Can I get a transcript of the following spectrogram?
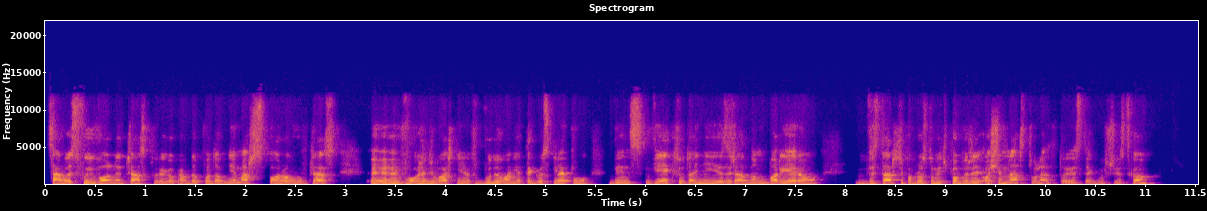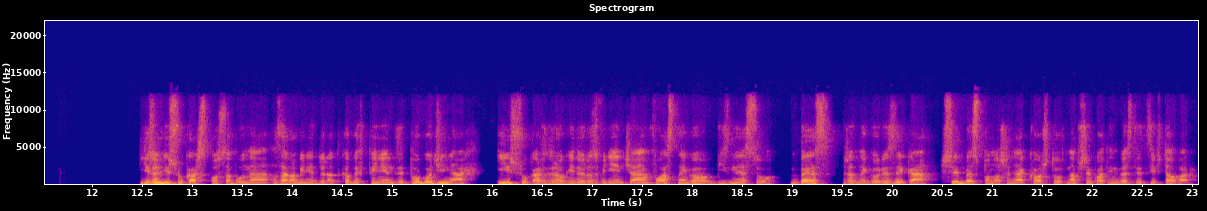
cały swój wolny czas, którego prawdopodobnie masz sporo wówczas, e, włożyć właśnie w budowanie tego sklepu, więc wiek tutaj nie jest żadną barierą. Wystarczy po prostu mieć powyżej 18 lat, to jest jakby wszystko. Jeżeli szukasz sposobu na zarobienie dodatkowych pieniędzy po godzinach i szukasz drogi do rozwinięcia własnego biznesu bez żadnego ryzyka czy bez ponoszenia kosztów, przykład inwestycji w towar.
